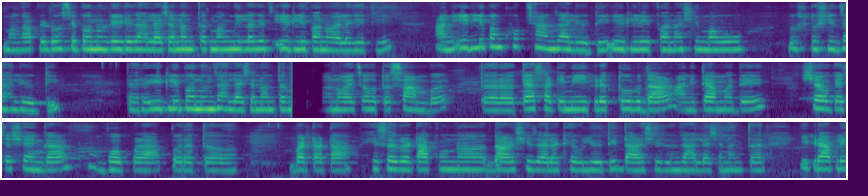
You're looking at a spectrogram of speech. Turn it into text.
मग आपले डोसे बनवून रेडी झाल्याच्यानंतर मग मी लगेच इडली बनवायला घेतली. आणि इडली पण खूप छान झाली होती. इडली पण अशी मऊ लुसलुशीत झाली होती. तर इडली बनवून झाल्याच्यानंतर बनवायचं होतं सांबर. तर त्यासाठी मी इकडे तूर डाळ आणि त्यामध्ये शेवग्याच्या शेंगा भोपळा परत बटाटा हे सगळं टाकून डाळ शिजायला ठेवली होती. डाळ शिजून झाल्याच्यानंतर इकडे आपले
